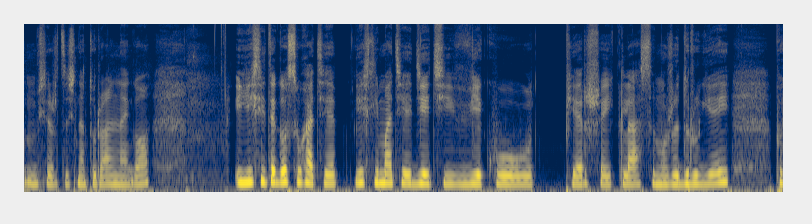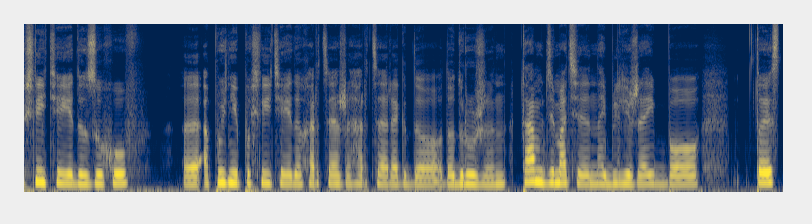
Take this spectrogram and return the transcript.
myślę, że coś naturalnego. I jeśli tego słuchacie, jeśli macie dzieci w wieku pierwszej klasy, może drugiej, poślijcie je do zuchów, e, a później poślijcie je do harcerzy, harcerek, do, do drużyn, tam, gdzie macie najbliżej, bo to jest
